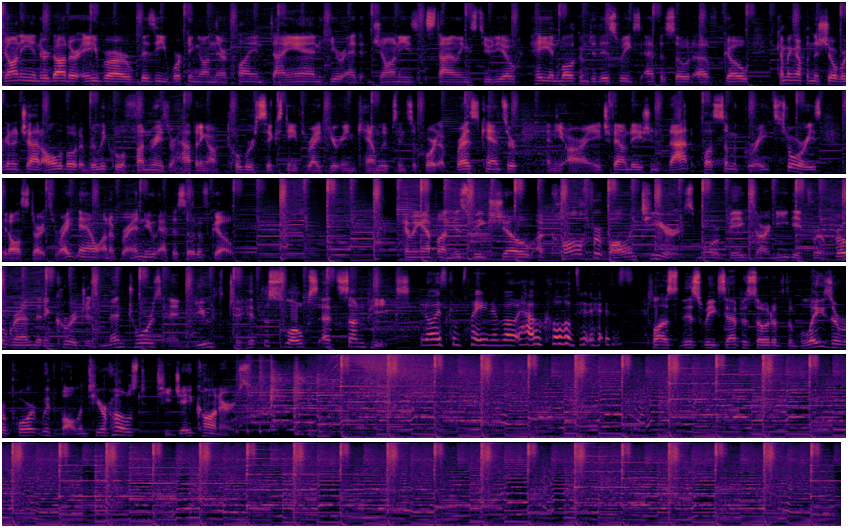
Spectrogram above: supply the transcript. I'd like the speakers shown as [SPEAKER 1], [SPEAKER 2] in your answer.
[SPEAKER 1] Jonni and her daughter Abra are busy working on their client Diane here at Jonni's Styling Studio. Hey, and welcome to this week's episode of Go. Coming up on the show, we're going to chat all about a really cool fundraiser happening October 16th right here in Kamloops in support of breast cancer and the RIH Foundation. That plus some great stories. It all starts right now on a brand new episode of Go. Coming up on this week's show, a call for volunteers. More bigs are needed for a program that encourages mentors and youth to hit the slopes at Sun Peaks.
[SPEAKER 2] You'd always complain about how cold it is.
[SPEAKER 1] Plus, this week's episode of the Blazer Report with volunteer host TJ Connors.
